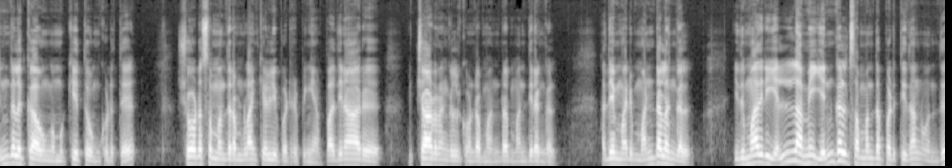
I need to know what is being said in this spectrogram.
எண்களுக்கு அவங்க முக்கியத்துவம் கொடுத்து ஷோடச மந்திரம்லாம் கேள்விப்பட்டிருப்பீங்க. பதினாறு உச்சாரணங்கள் கொண்ட மன்ற மந்திரங்கள். அதே மாதிரி மண்டலங்கள். இது மாதிரி எல்லாமே எண்கள் சம்பந்தப்படுத்தி தான் வந்து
